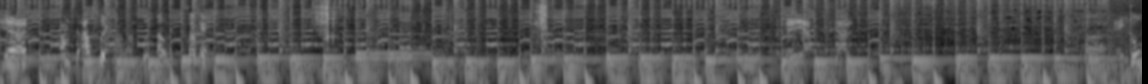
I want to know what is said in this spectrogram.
Yeah, I'm. I'll slip. I'll slip. Oh, okay. Okay, yeah, I got it. Uh, Ankle?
